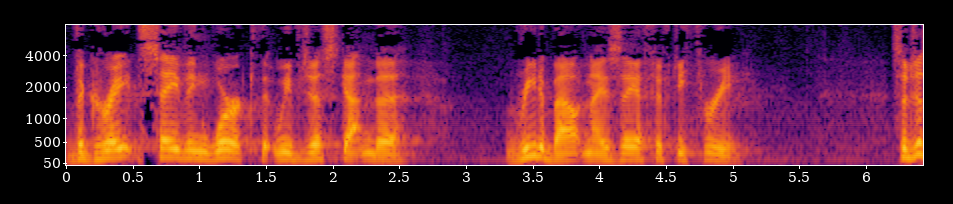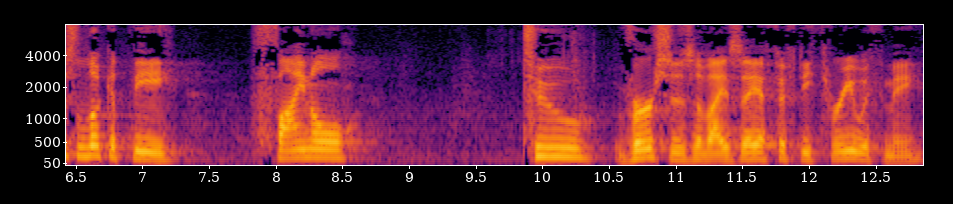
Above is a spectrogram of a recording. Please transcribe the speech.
the great saving work that we've just gotten to read about in Isaiah 53. So just look at the final two verses of Isaiah 53 with me.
